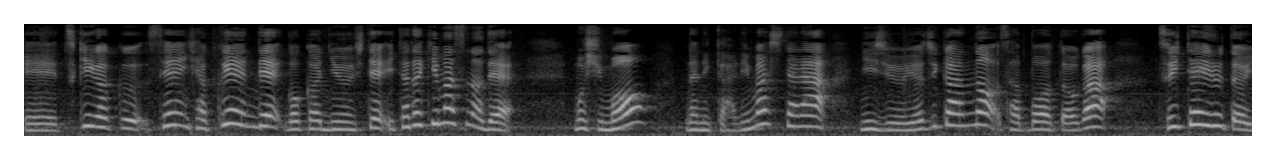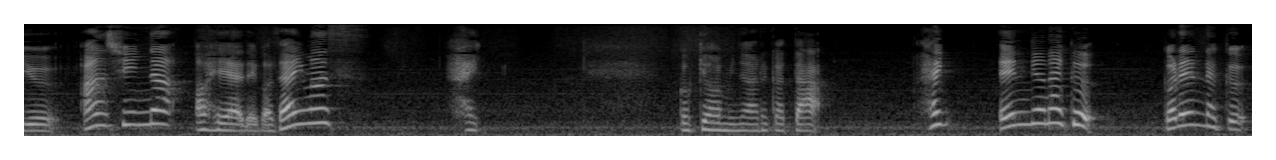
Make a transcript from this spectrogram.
えー、月額1100円でご加入していただきますので、もしも何かありましたら、24時間のサポートがついているという安心なお部屋でございます。はい。ご興味のある方、はい、遠慮なくご連絡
